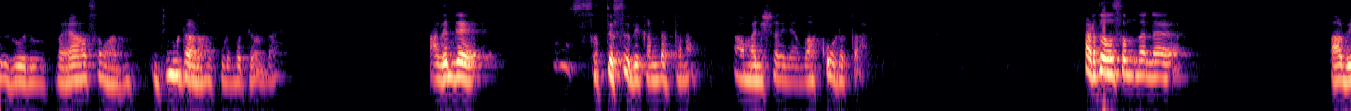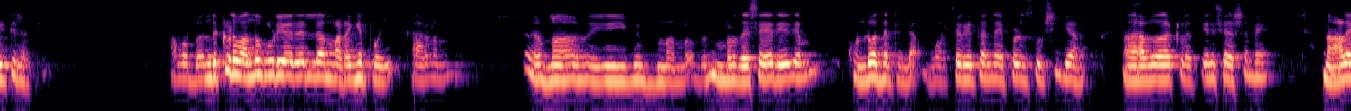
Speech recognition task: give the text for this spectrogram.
ഒരു പ്രയാസമാണ് ബുദ്ധിമുട്ടാണ് ആ കുടുംബത്തിനുണ്ടായത് അതിന്റെ സത്യസ്ഥിതി കണ്ടെത്തണം. ആ മനുഷ്യനെ ഞാൻ വാക്ക് അടുത്ത ദിവസം തന്നെ ആ വീട്ടിലെത്തി. അപ്പോൾ ബന്ധുക്കൾ വന്നുകൂടിയവരെല്ലാം മടങ്ങിപ്പോയി. കാരണം ഈ മൃതശരീരം കൊണ്ടുവന്നിട്ടില്ല. മോർച്ചറിയിൽ തന്നെ എപ്പോഴും സൂക്ഷിക്കുകയാണ്. മാതാപിതാക്കൾ എത്തിയതിന് ശേഷമേ നാളെ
